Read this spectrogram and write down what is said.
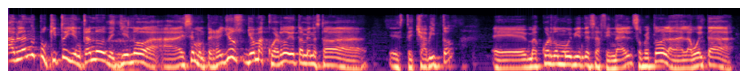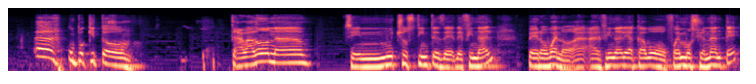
Hablando un poquito y entrando de lleno a, ese Monterrey, yo, yo, me acuerdo, yo también estaba este chavito. Eh, me acuerdo muy bien de esa final, sobre todo la, la vuelta ah, un poquito trabadona, sin muchos tintes de final, pero bueno, al final y al cabo fue emocionante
